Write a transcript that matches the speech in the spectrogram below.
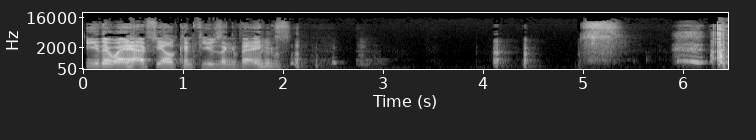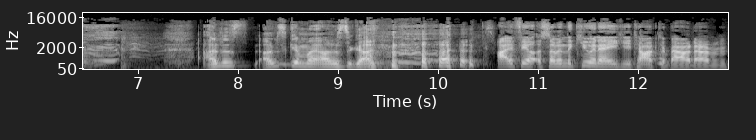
Either way, I feel confusing things. I just, I'm just giving my honest to God. I feel so in the Q and A he talked about um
